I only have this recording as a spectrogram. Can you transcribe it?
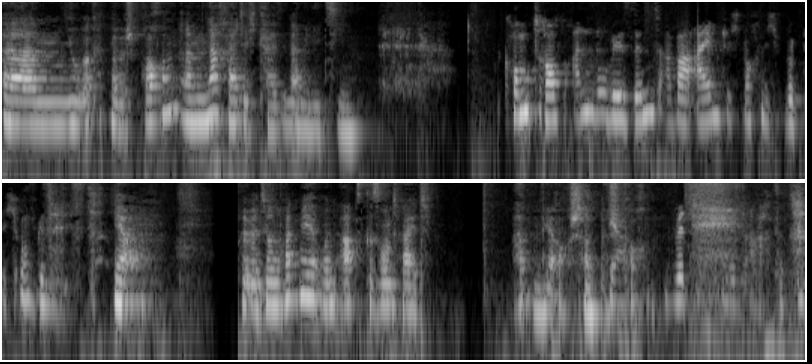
Ähm, Jurek hat mir besprochen. Ähm, Nachhaltigkeit in der Medizin. Kommt drauf an, wo wir sind, aber eigentlich noch nicht wirklich umgesetzt. Ja. Prävention hatten wir und Arztgesundheit hatten wir auch schon besprochen. Ja, wird missachtet.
